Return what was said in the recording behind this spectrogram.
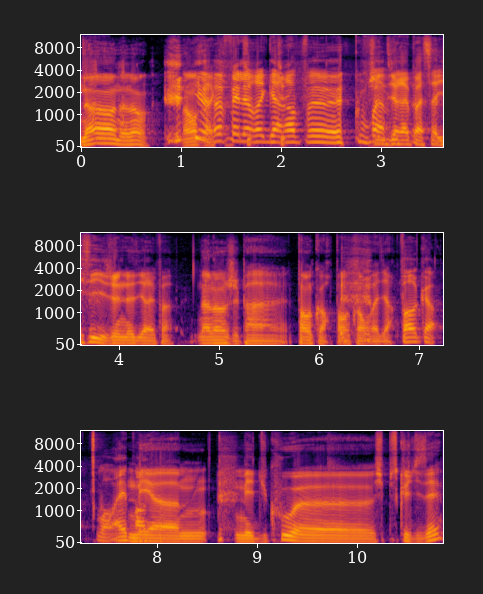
Non, non, non. non Il a fait le regard un peu euh, Je ne coupable. dirais pas ça ici, je ne le dirai pas. Non, non, j'ai pas, pas encore, pas encore, on va dire. Pas encore. Bon, allez, pas Mais, encore. euh, mais du coup, euh, je sais plus ce que je disais.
